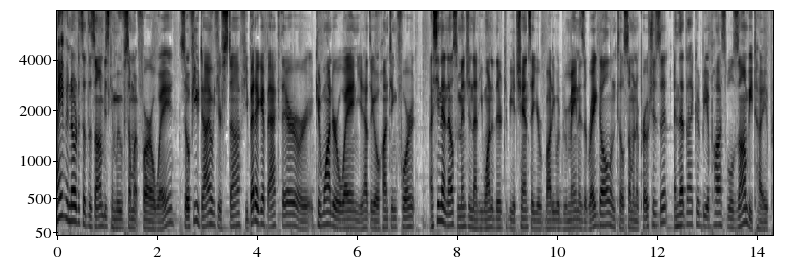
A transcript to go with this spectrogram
I even noticed that the zombies can move somewhat far away, so if you die with your stuff, you better get back there or it could wander away and you'd have to go hunting for it. I seen that Nelson mentioned that he wanted there to be a chance that your body would remain as a ragdoll until someone approaches it, and that that could be a possible zombie type.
